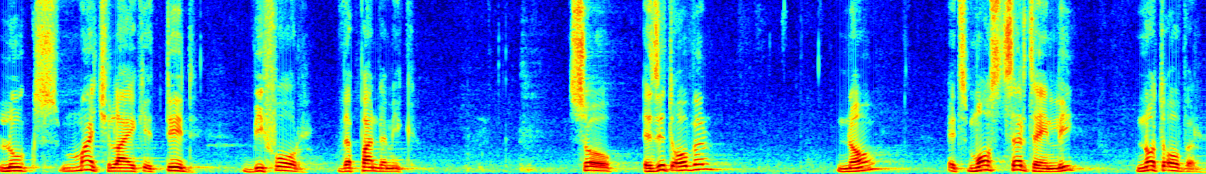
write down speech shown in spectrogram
looks much like it did before the pandemic. So, is it over? No, it's most certainly not over.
